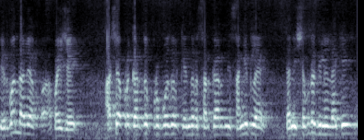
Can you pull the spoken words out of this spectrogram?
निर्बंध आल्या पाहिजे. अशा प्रकारचं प्रपोजल केंद्र सरकारने आहे त्यांनी शब्द दिलेला आहे की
